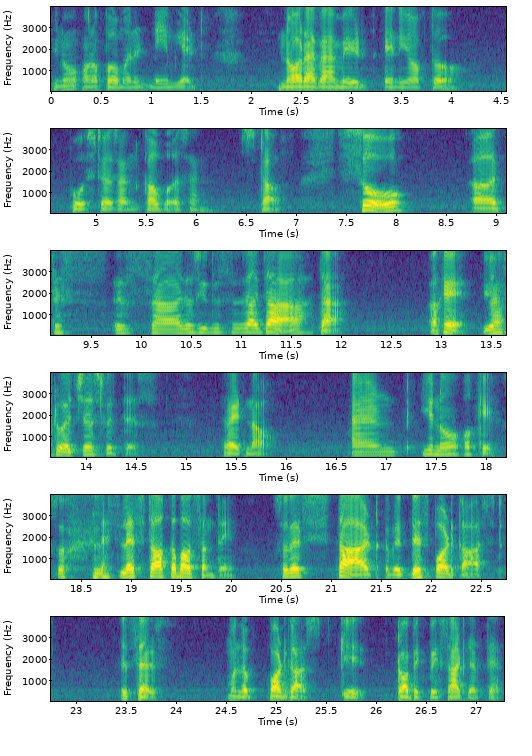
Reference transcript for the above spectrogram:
you know on a permanent name yet nor have I made any of the posters and covers and stuff. So, uh, this is uh, this this is uh, da da. Okay, you have to adjust with this right now, and you know. Okay, so let's let's talk about something. So let's start with this podcast itself. मतलब podcast के topic पे start करते हैं.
